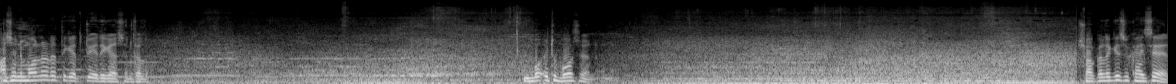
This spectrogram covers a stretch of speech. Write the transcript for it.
আসেন ময়লাটার থেকে একটু এদিকে আসেন ব- একটু বসেন। সকালে কিছু খাইছেন?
